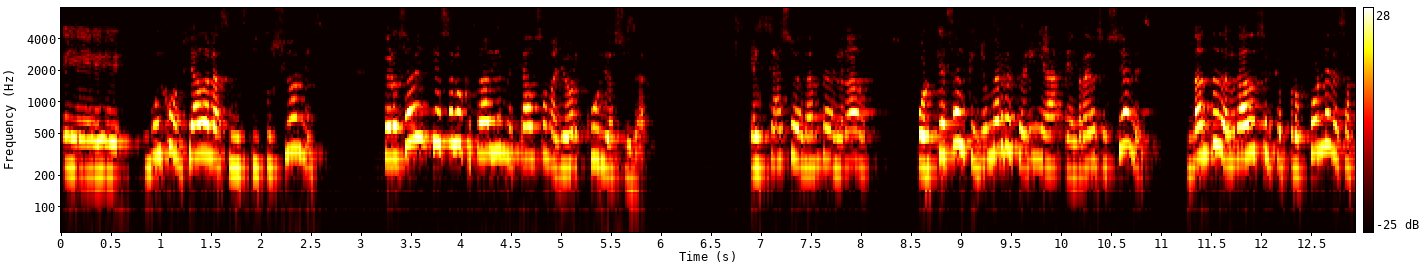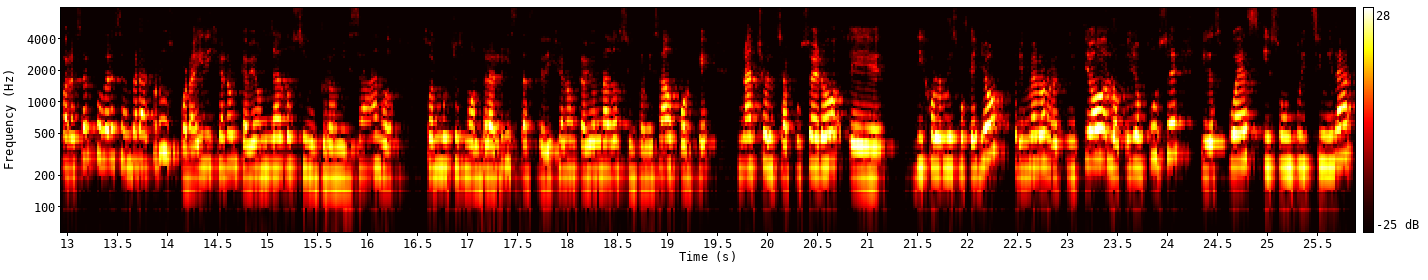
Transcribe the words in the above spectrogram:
eh, muy confiado en las instituciones. Pero ¿saben qué es algo que todavía me causa mayor curiosidad? El caso de Dante Delgado, porque es al que yo me refería en redes sociales. Dante Delgado es el que propone desaparecer poderes en Veracruz. Por ahí dijeron que había un nado sincronizado. Son muchos monrealistas que dijeron que había un nado sincronizado porque Nacho el Chapucero eh, dijo lo mismo que yo. Primero retuiteó lo que yo puse y después hizo un tuit similar.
